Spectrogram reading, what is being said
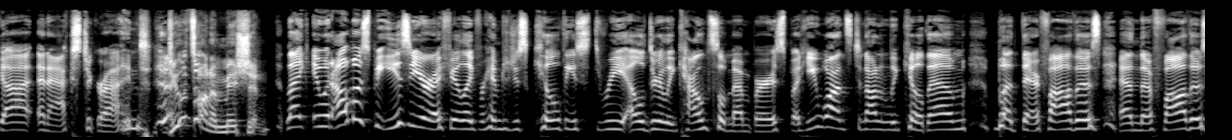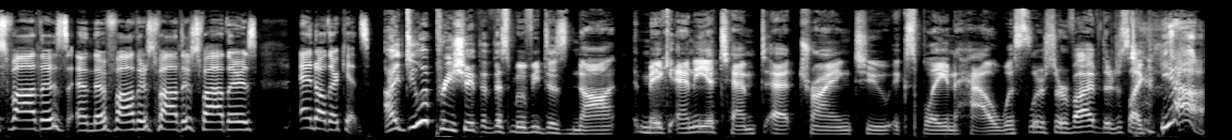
got an axe to grind. Dude's on a mission. Like, it would almost be easier, I feel like, for him to just kill these three elderly council members, but he wants to not only kill them, but their fathers, and their fathers' fathers, and their fathers' fathers' fathers, and all their kids. I do appreciate that this movie does not make any attempt at trying to explain how Whistler survived. They're just like, Yeah.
